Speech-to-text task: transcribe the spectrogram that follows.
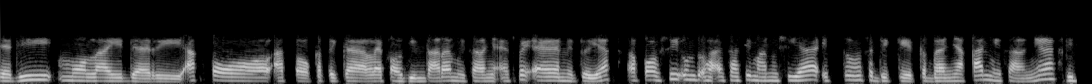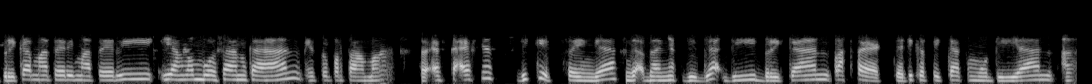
Jadi mulai dari akpol atau ketika level bintara misalnya SPN itu ya, eh, porsi untuk hak asasi manusia itu sedikit. Kebanyakan misalnya diberikan materi-materi yang membosankan itu pertama eh, SKS-nya sedikit sehingga nggak banyak juga diberikan praktek. Jadi ketika kemudian eh,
